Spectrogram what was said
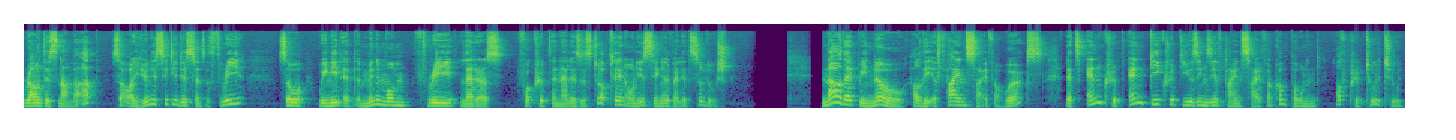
round this number up. So our unicity distance is 3, so we need at a minimum three letters for cryptanalysis to obtain only a single valid solution. Now that we know how the affine cipher works, let's encrypt and decrypt using the affine cipher component of CrypTool 2.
